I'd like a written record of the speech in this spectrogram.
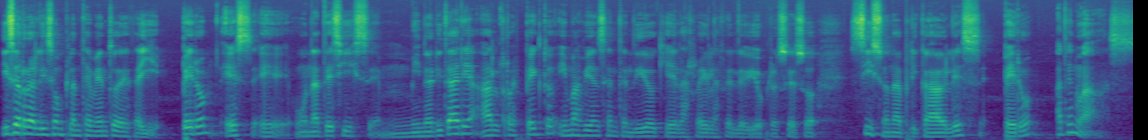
y se realiza un planteamiento desde allí. Pero es eh, una tesis eh, minoritaria al respecto y más bien se ha entendido que las reglas del debido proceso sí son aplicables, pero atenuadas.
